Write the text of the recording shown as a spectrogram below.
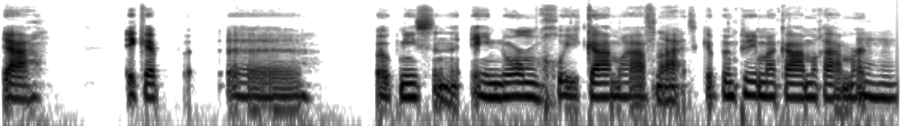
ja, ik heb eh, ook niet een enorm goede camera. Of, nou, ik heb een prima camera, maar Mhm.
